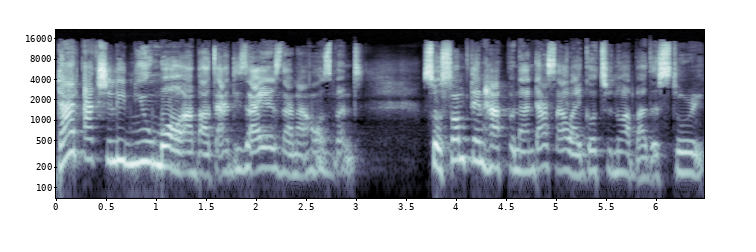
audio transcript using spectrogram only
Dad actually knew more about her desires than her husband. So something happened, and that's how I got to know about the story.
